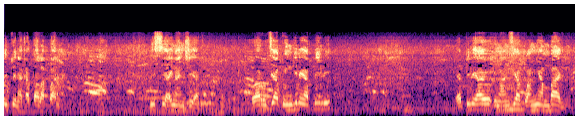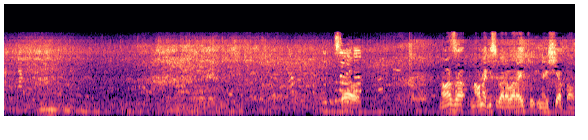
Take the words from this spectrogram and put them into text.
Vitu inakatala pale, bisi haina njia, warudia kwingine ya pili. Ya pili hayo inaanzia kwa mia mbali Sawa, nawaza naona jinsi barabara yetu inaishia pale.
